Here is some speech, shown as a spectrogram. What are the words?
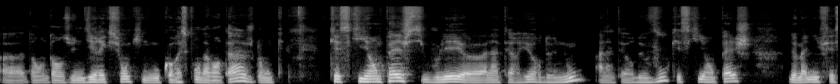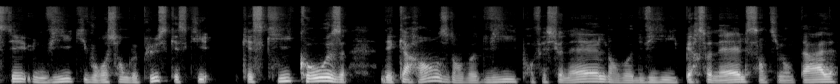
dans, dans, une direction qui nous correspond davantage. Donc Qu'est-ce qui empêche, si vous voulez, euh, à l'intérieur de nous, à l'intérieur de vous, qu'est-ce qui empêche de manifester une vie qui vous ressemble plus? Qu'est-ce qui, qu'est-ce qui cause des carences dans votre vie professionnelle, dans votre vie personnelle, sentimentale,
